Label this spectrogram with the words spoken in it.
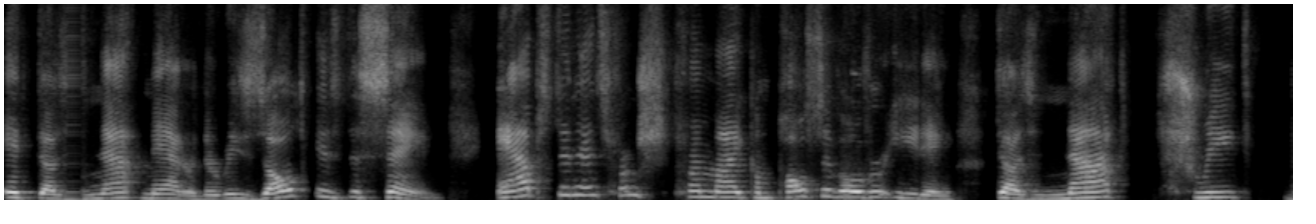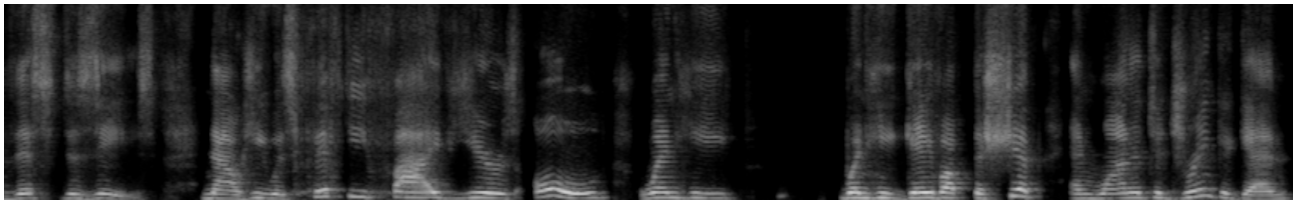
it does not matter. The result is the same. Abstinence from, from my compulsive overeating does not treat this disease. Now he was 55 years old when he when he gave up the ship and wanted to drink again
